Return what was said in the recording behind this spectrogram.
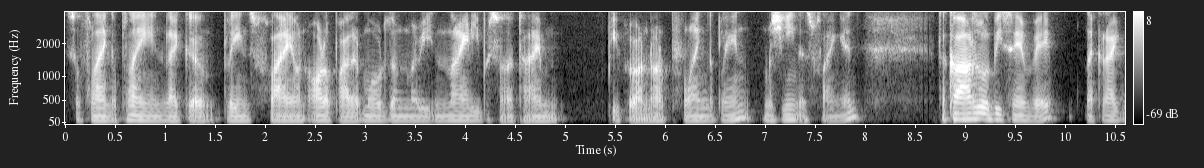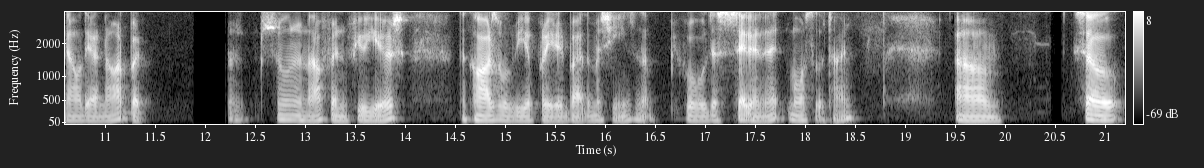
So flying a plane, like uh, planes fly on autopilot more than maybe 90% of the time, people are not flying the plane. Machine is flying it. The cars will be same way. Like right now they are not, but uh, soon enough, in few years, the cars will be operated by the machines, and the people will just sit in it most of the time. Um, so,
